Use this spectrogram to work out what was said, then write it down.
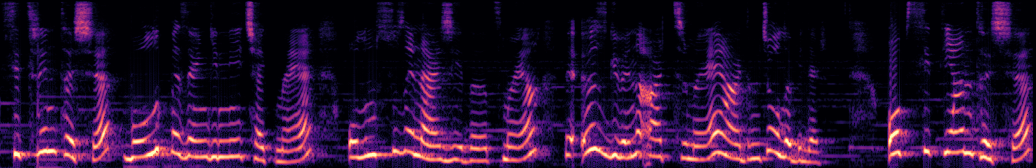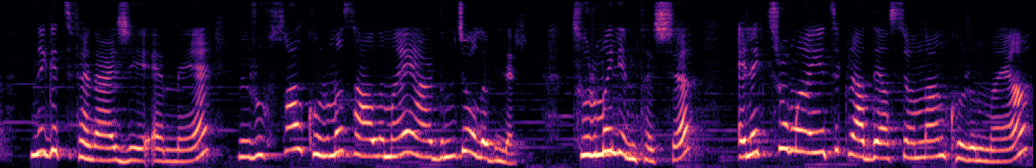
Sitrin taşı bolluk ve zenginliği çekmeye, olumsuz enerjiyi dağıtmaya ve özgüveni arttırmaya yardımcı olabilir. Obsidyen taşı negatif enerjiyi emmeye ve ruhsal koruma sağlamaya yardımcı olabilir. Turmalin taşı elektromanyetik radyasyondan korunmaya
